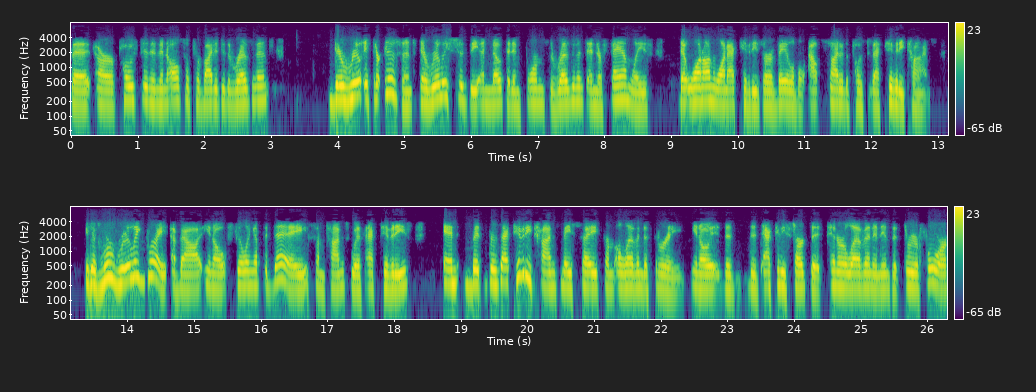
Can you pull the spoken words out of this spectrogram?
that are posted and then also provided to the residents, there real if there isn't, there really should be a note that informs the residents and their families that one-on-one activities are available outside of the posted activity times. Because we're really great about, you know, filling up the day sometimes with activities. And, but those activity times may say from 11 to 3. You know, the, the activity starts at 10 or 11 and ends at 3 or 4.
